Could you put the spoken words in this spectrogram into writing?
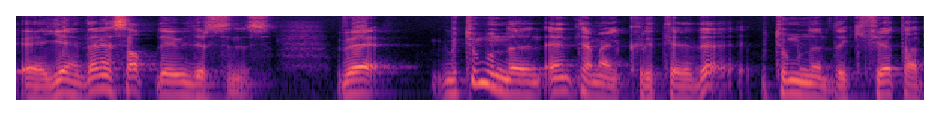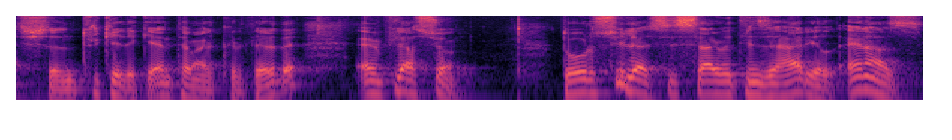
e, yeniden hesaplayabilirsiniz. Ve bütün bunların en temel kriteri de, bütün bunlardaki fiyat artışlarının Türkiye'deki en temel kriteri de enflasyon. Doğrusuyla siz servetinize her yıl en az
